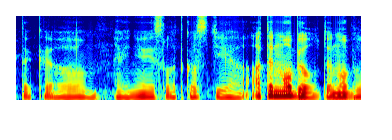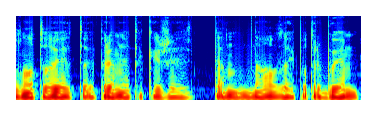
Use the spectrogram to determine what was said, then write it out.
tak um, hej, nie je sladkosti. A, a ten mobil, ten mobil, no to je, to je pre mňa také, že tam naozaj potrebujem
